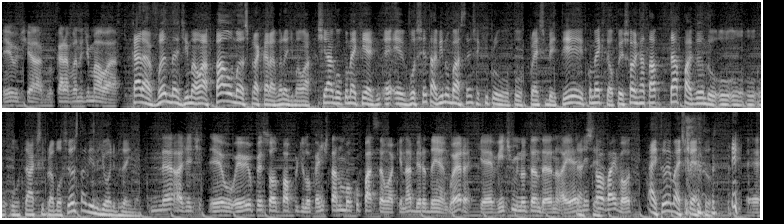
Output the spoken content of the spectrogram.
Eu, Thiago, caravana de Mauá. Caravana de Mauá, palmas pra Caravana de Mauá. Tiago, como é que é? É, é, Você tá vindo bastante aqui pro, pro, pro SBT, como é que tá? O pessoal já tá, tá pagando o, o, o, o táxi pra você ou você tá vindo de ônibus ainda? Não, a gente, eu, eu e o pessoal do Papo de Louco, a gente tá numa ocupação aqui na beira da Anhanguera, que é 20 minutos andando. Aí a Tá gente certo. só vai e volta. Ah, então é mais perto. É.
